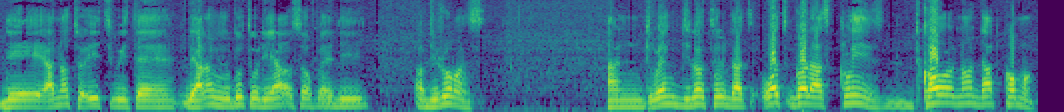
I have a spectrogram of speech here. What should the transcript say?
they are not to eat with, uh, they are not to go to the house of uh, the of the Romans. And when the Lord told him that what God has cleansed, call not that common,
